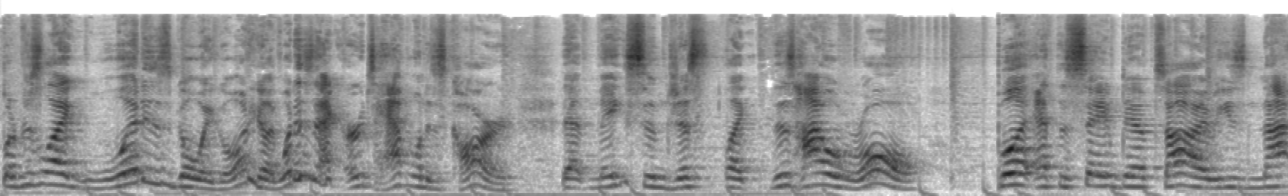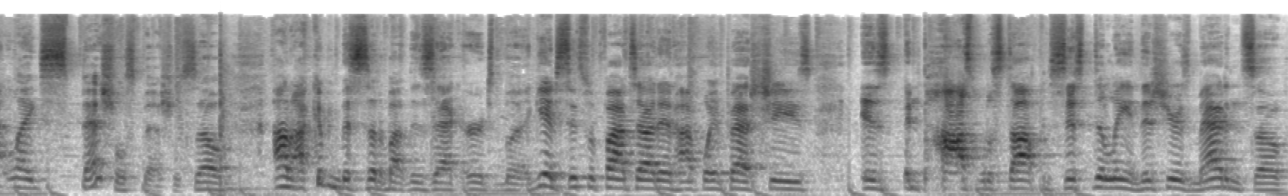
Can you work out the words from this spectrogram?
But I'm just like, what is going on here? Like, what does Zach Ertz have on his card that makes him just like this high overall? But at the same damn time, he's not like special special. So I don't know. I could be missing something about this Zach Ertz, but again, six foot five tight end, high point pass cheese is impossible to stop consistently in this year's Madden. So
